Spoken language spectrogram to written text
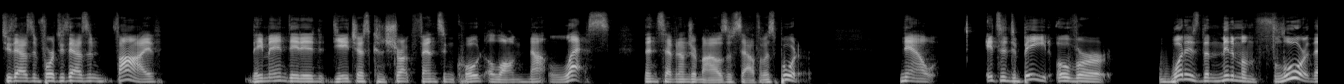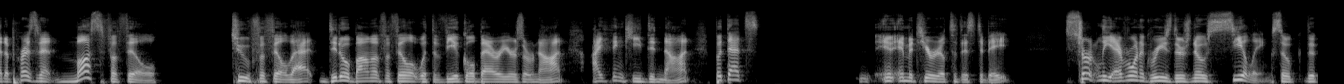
2004, 2005. They mandated DHS construct fencing, quote, along not less than 700 miles of southwest border. Now, it's a debate over what is the minimum floor that a president must fulfill to fulfill that. Did Obama fulfill it with the vehicle barriers or not? I think he did not, but that's immaterial to this debate certainly everyone agrees there's no ceiling. So the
